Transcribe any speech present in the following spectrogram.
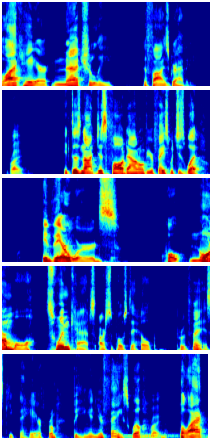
black hair naturally defies gravity. Right. It does not just fall down over your face, which is what, in their words, quote, normal swim caps are supposed to help prevent, is keep the hair from being in your face. Well, Right. black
